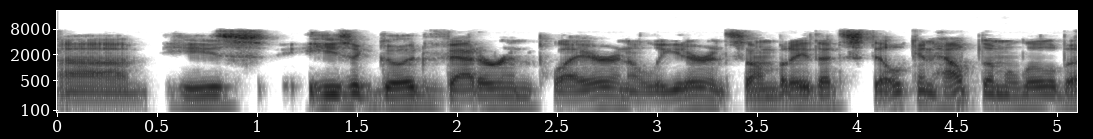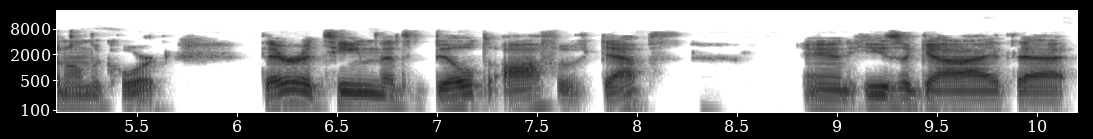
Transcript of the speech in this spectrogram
Um, he's he's a good veteran player and a leader and somebody that still can help them a little bit on the court. They're a team that's built off of depth, and he's a guy that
